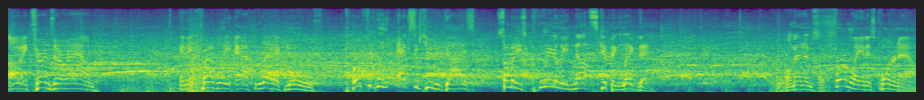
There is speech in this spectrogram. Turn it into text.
Oh, he turns it around. An incredibly athletic move. Perfectly executed, guys. Somebody's clearly not skipping leg day. Momentum's firmly in his corner now.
